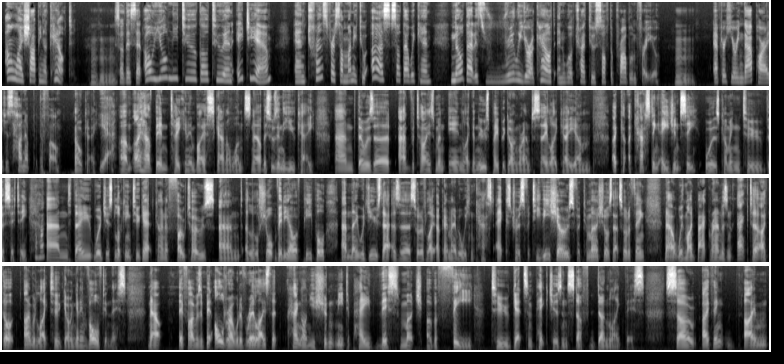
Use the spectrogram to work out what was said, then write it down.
online shopping account. Mm hmm. So they said, Oh, you'll need to go to an ATM and transfer some money to us so that we can know that it's really your account and we'll try to solve the problem for you. Hmm. After hearing that part, I just hung up the phone. Okay. Yeah. Um, I have been taken in by a scanner once. Now, this was in the UK, and there was a advertisement in like the newspaper going around to say like a um, a, a casting agency was coming to the city, uh-huh. and they were just looking to get kind of photos and a little short video of people, and they would use that as a sort of like, okay, maybe we can cast extras for TV shows, for commercials, that sort of thing. Now, with my background as an actor, I thought I would like to go and get involved in this. Now, if I was a bit older, I would have realized that, hang on, you shouldn't need to pay this much of a fee to get some pictures and stuff done like this. So I think I'm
